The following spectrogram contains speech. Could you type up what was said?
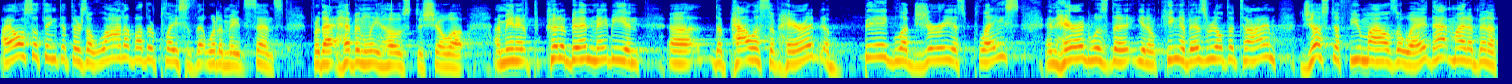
I also think that there's a lot of other places that would have made sense for that heavenly host to show up. I mean, it could have been maybe in uh, the palace of Herod, a big, luxurious place. And Herod was the you know, king of Israel at the time, just a few miles away. That might have been a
